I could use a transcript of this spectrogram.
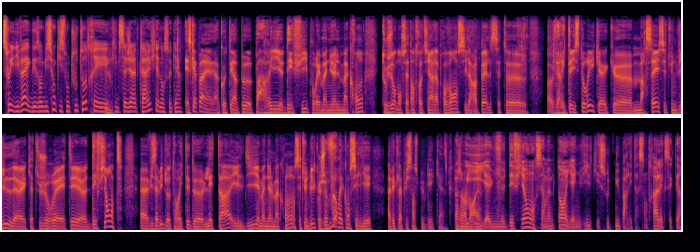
soit il y va avec des ambitions qui sont tout autres et Mm. qu'il s'agirait de clarifier dans ce cas. Est-ce qu'il n'y a pas un côté un peu pari, défi pour Emmanuel Macron? Toujours dans cet entretien à la Provence, il rappelle cette euh, euh, vérité historique euh, que Marseille, c'est une ville euh, qui a toujours été euh, défiante euh, vis-à-vis de l'autorité de l'État. Et il dit, Emmanuel Macron, c'est une ville que je veux réconcilier avec la puissance publique. Benjamin Oui, Morel. il y a une défiance et en même temps, il y a une ville qui est soutenue par l'État central, etc.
